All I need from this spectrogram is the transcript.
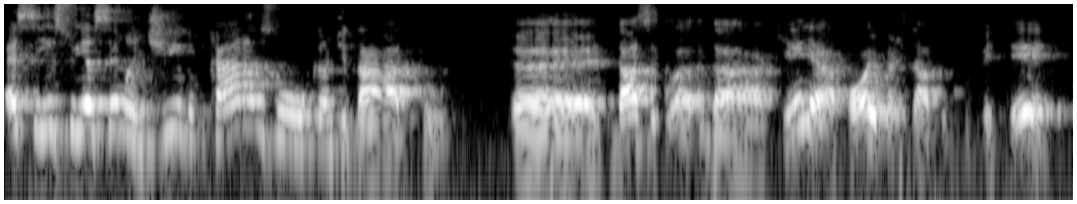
é se isso ia ser mantido caso o candidato é, da, da, que ele apoia o candidato do PT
